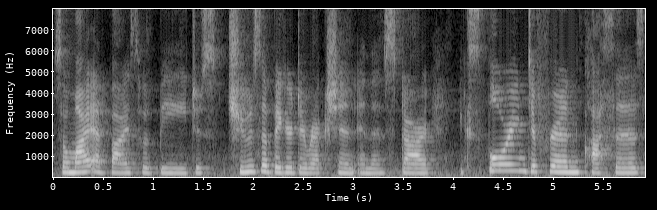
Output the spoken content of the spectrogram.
So my advice would be just choose a bigger direction and then start exploring different classes.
